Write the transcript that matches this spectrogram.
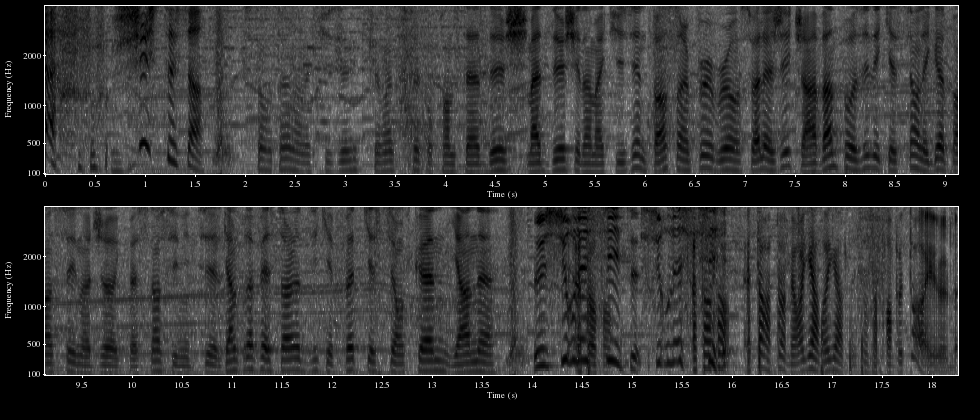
Juste ça Dans cuisine. Comment tu fais pour prendre ta douche? Ma douche est dans ma cuisine. Pense un peu, bro. Sois logique. Genre, avant de poser des questions, les gars, pensez notre joke. Parce que sinon, c'est inutile. Quand le professeur dit qu'il n'y a pas de questions connes, il y en a. Euh, sur le attends. site Sur le Attends, site attends, attends, mais regarde, regarde. Ça, ça prend un peu de temps. euh.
